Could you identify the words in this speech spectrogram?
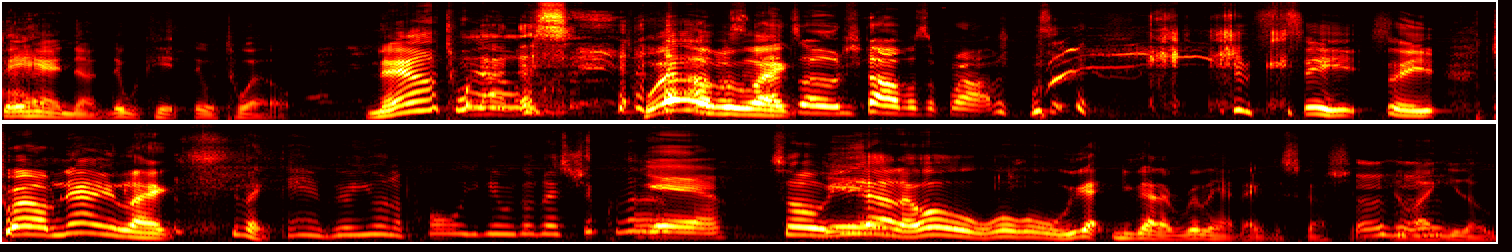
they had nothing. They were kids. They were twelve. Now Not twelve. Twelve was, was like I told y'all was a problem. see, see, twelve now you're like you're like, damn girl, you on a pole? You gonna go to that strip club? yeah. So you Yeah. gotta oh whoa whoa you got you gotta really have that discussion Mm-hmm. like you know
